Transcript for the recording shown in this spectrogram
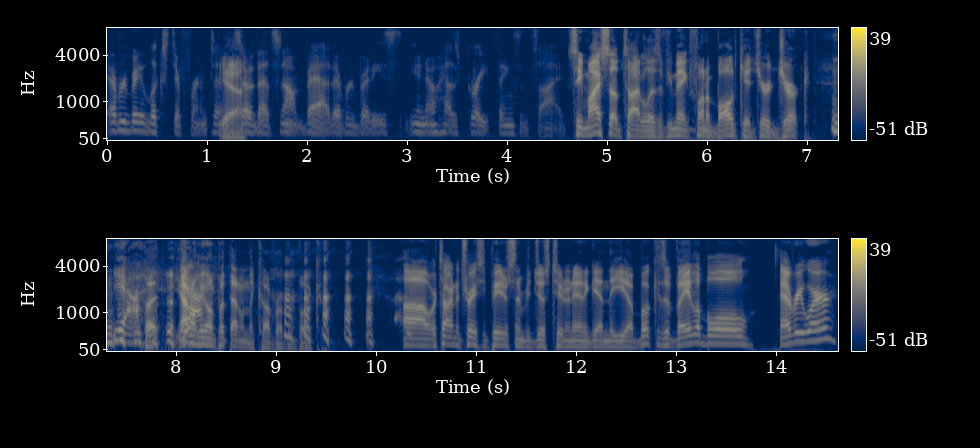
everybody looks different, and Yeah. so that's not bad. Everybody's, you know, has great things inside. See, my subtitle is if you make fun of bald kids, you're a jerk. Yeah, But I don't even want to put that on the cover of a book. uh, we're talking to Tracy Peterson. If you're just tuning in again, the uh, book is available everywhere.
